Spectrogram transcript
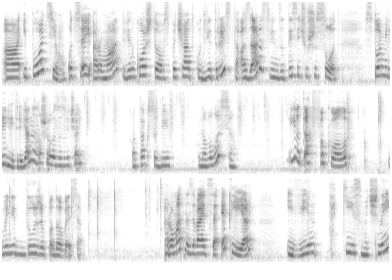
А, і потім оцей аромат він коштував спочатку 2300, а зараз він за 1600 100 мл. Я наношу його зазвичай отак собі на волосся і отак по колу. Мені дуже подобається. Аромат називається Еклер, і він такий смачний.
